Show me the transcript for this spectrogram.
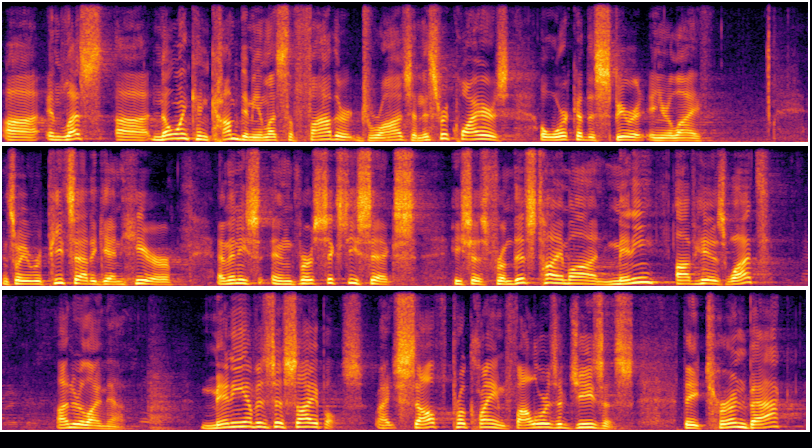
Uh, unless uh, no one can come to me unless the Father draws them. This requires a work of the Spirit in your life. And so he repeats that again here. And then he's in verse 66, he says, From this time on, many of his what? Underline that. Many of his disciples, right, self proclaimed followers of Jesus, they turned back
